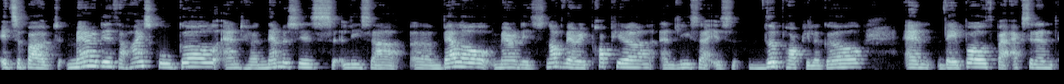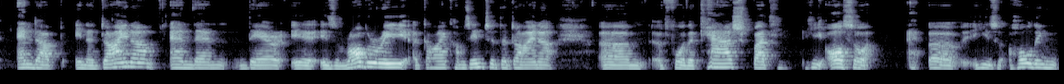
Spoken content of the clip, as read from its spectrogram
it's about Meredith, a high school girl, and her nemesis, Lisa um, Bellow. Meredith is not very popular, and Lisa is the popular girl. And they both, by accident, end up in a diner, and then there is a robbery. A guy comes into the diner um, for the cash, but he also uh, he's holding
